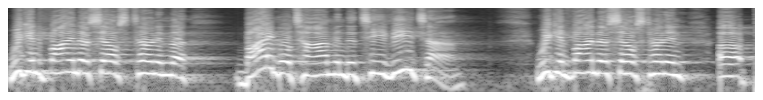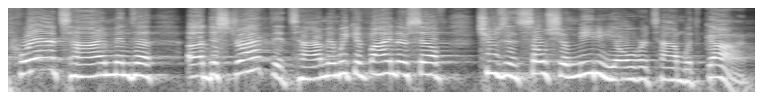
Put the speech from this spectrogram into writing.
We can find ourselves turning the Bible time into TV time. We can find ourselves turning uh, prayer time into a distracted time, and we can find ourselves choosing social media over time with God.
